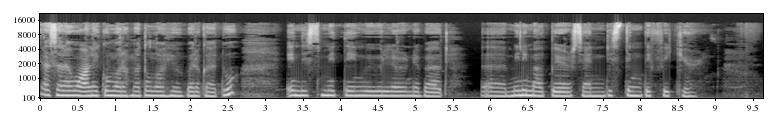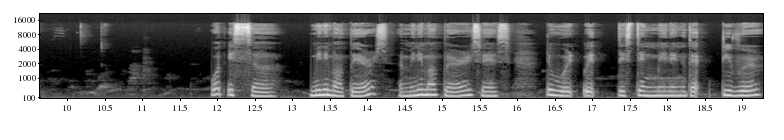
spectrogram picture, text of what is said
Assalamualaikum warahmatullahi wabarakatuh. In this meeting, we will learn about uh, minimal pairs and distinctive features. What is a minimal pairs? A minimal pairs is the word with distinct meaning that differ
